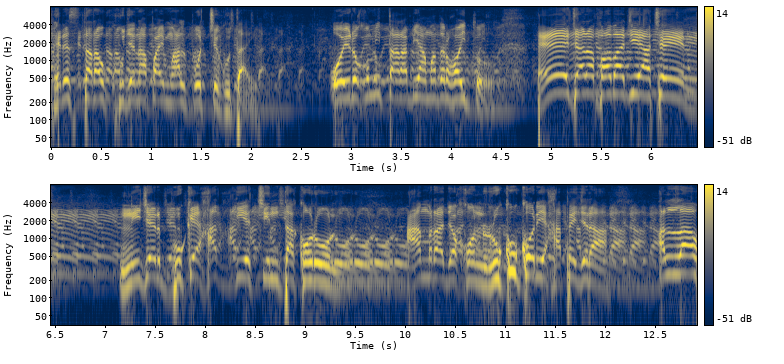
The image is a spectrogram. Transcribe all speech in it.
ফেরেস্তারাও খুঁজে না পায় মাল পড়ছে কোথায়। ওই রকমই তারাবি আমাদের হয়তো। এই যারা বাবাজি আছেন নিজের বুকে হাত দিয়ে চিন্তা করুন। আমরা যখন রুকু করি হাফেজরা, আল্লাহ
